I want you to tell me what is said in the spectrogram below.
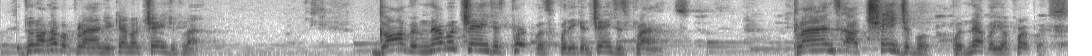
If you do not have a plan, you cannot change a plan. God will never change his purpose, but he can change his plans. Plans are changeable, but never your purpose.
